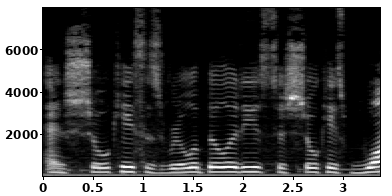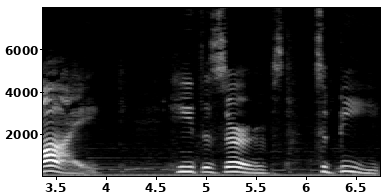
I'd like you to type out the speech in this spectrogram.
and showcase his real abilities to showcase why he deserves to be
